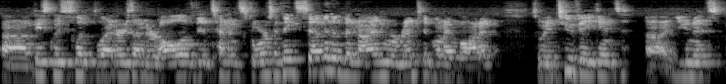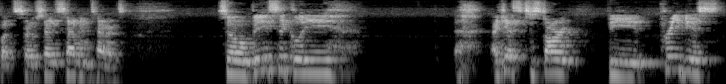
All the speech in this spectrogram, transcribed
uh, basically slipped letters under all of the tenant stores. I think seven of the nine were rented when i bought it. So we had two vacant uh, units but so said seven tenants. So basically i guess to start the previous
